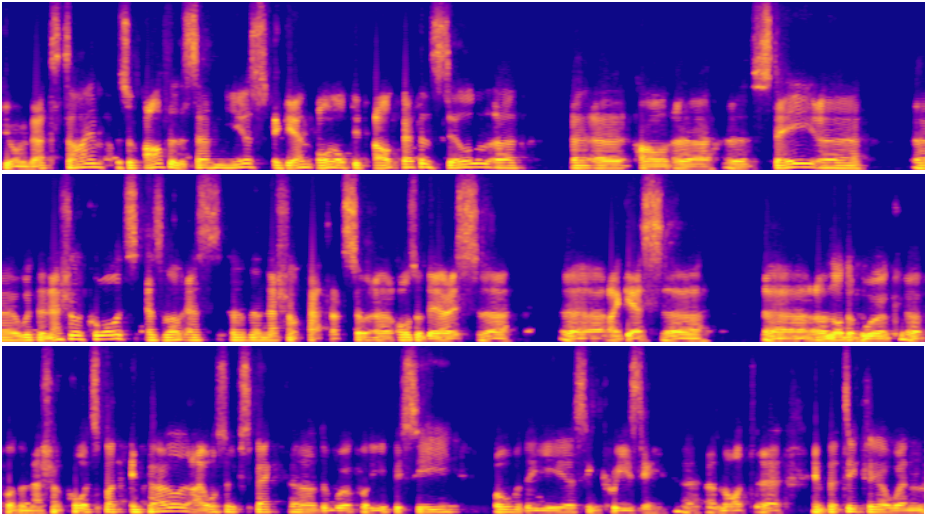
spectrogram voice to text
during that time. So after the seven years, again, all opted out patents still uh, uh, uh, uh stay uh, uh, with the national courts as well as the national patents. So also there is, I guess, a lot of work for the national courts. But in parallel, I also expect the work for the UPC over the years increasing a lot. in particular, when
